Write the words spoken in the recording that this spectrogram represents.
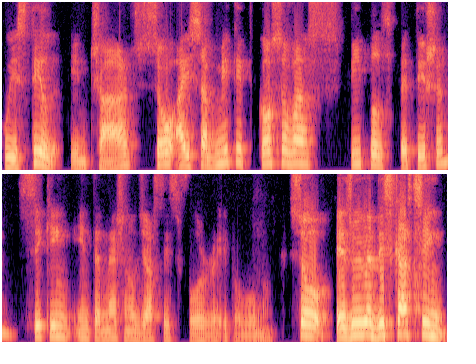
who is still in charge. So I submitted Kosovo's people's petition seeking international justice for rape of women. So, as we were discussing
